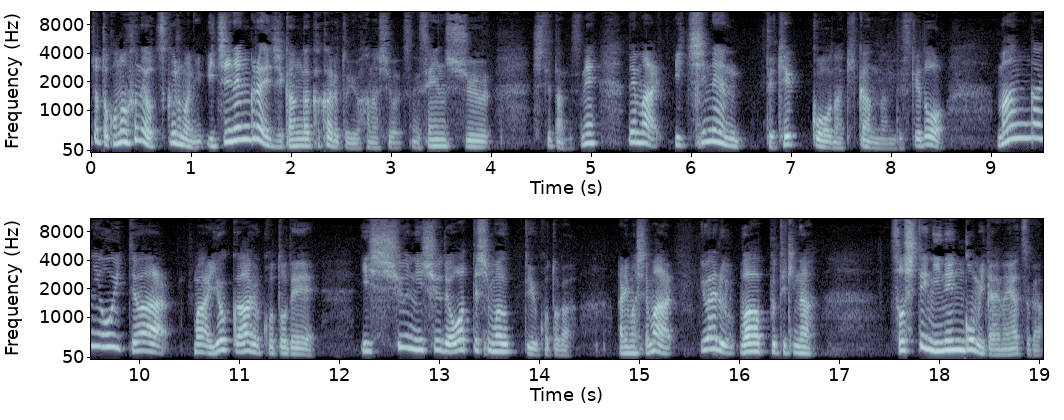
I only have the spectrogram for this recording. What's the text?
ちょっとこの船を作るのに1年ぐらい時間がかかるという話をですね先週してたんですね。でまあ1年って結構な期間なんですけど漫画においてはまあよくあることで1週2週で終わってしまうっていうことがありましてまあいわゆるワープ的なそして2年後みたいなやつが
